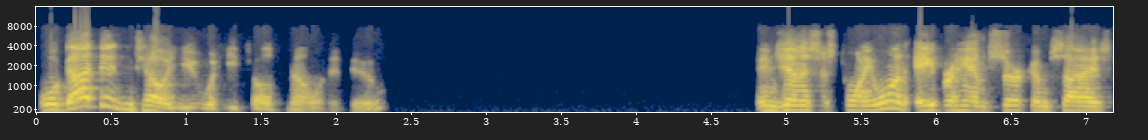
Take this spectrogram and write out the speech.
Well, God didn't tell you what he told Noah to do. In Genesis 21, Abraham circumcised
